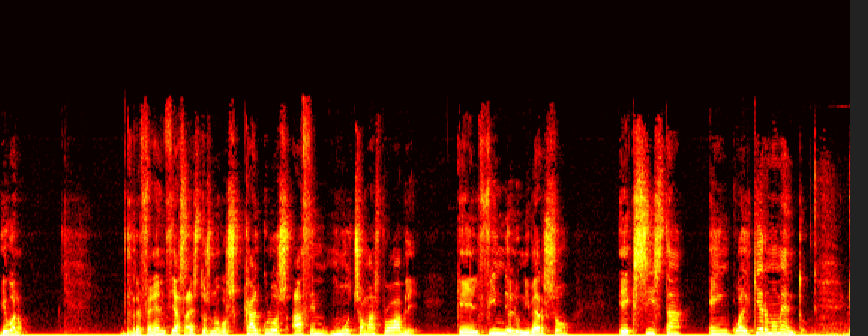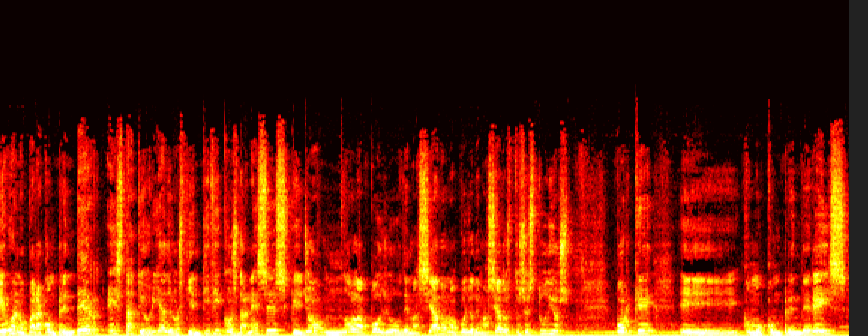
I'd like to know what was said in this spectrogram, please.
Y bueno, referencias a estos nuevos cálculos hacen mucho más probable que el fin del universo exista en cualquier momento. Y bueno, para comprender esta teoría de los científicos daneses, que yo no la apoyo demasiado, no apoyo demasiado estos estudios, porque, eh, como comprenderéis,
